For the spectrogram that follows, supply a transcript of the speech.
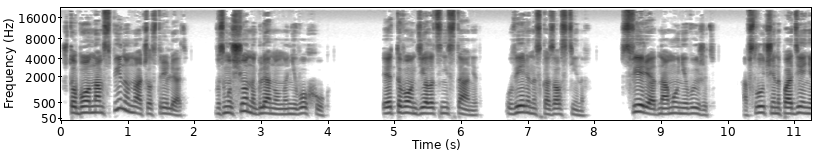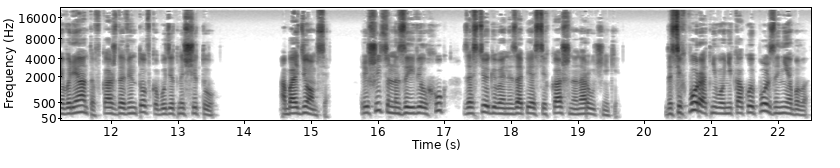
«Чтобы он нам в спину начал стрелять?» Возмущенно глянул на него Хук. «Этого он делать не станет», — уверенно сказал Стинов. В сфере одному не выжить, а в случае нападения вариантов каждая винтовка будет на счету. «Обойдемся», — решительно заявил Хук, застегивая на запястьях Кашина наручники. До сих пор от него никакой пользы не было.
